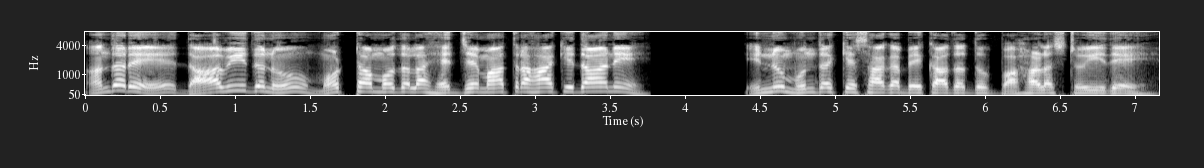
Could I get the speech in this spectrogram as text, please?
ಅಂದರೆ ದಾವೀದನು ಮೊಟ್ಟ ಮೊದಲ ಹೆಜ್ಜೆ ಮಾತ್ರ ಹಾಕಿದ್ದಾನೆ. ಇನ್ನು ಮುಂದಕ್ಕೆ ಸಾಗಬೇಕಾದದ್ದು ಬಹಳಷ್ಟು ಇದೆ.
